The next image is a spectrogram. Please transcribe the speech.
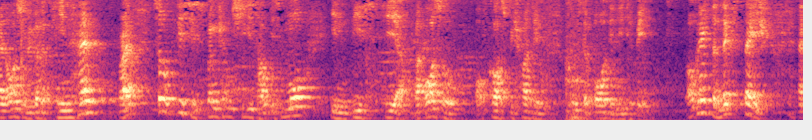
And also we got a pin hand, right? So this is Wing Chun Chi Sau is more in this here, but also, of course, we try to move the body a little bit. Okay, the next stage uh,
